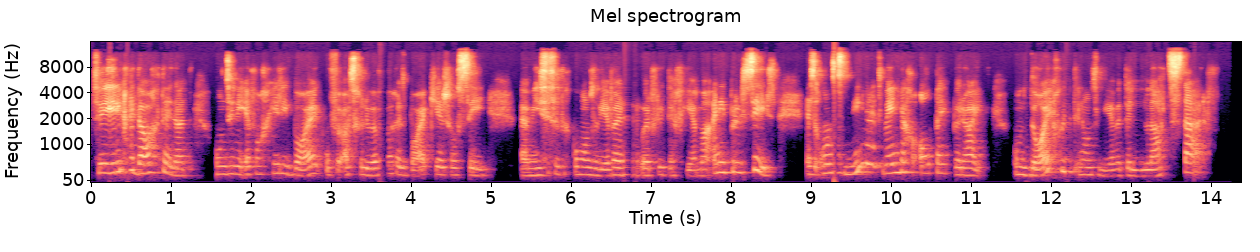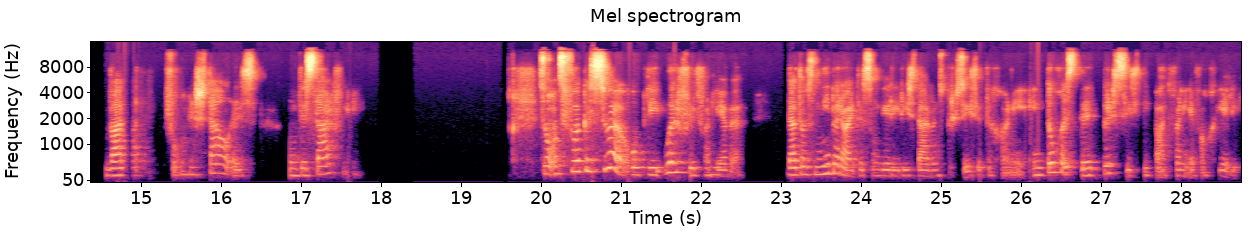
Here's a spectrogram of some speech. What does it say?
So hierdie gedagte dat ons in die evangelie baie of as gelowiges baie keer sal sê, ehm um, Jesus het gekom ons lewe in oorvloed te gee, maar in die proses is ons nie noodwendig altyd bereid om daai goed in ons lewe te laat sterf wat veronderstel is om te sterf nie. So ons fokus so op die oorvloed van lewe dat ons nie bereid is om deur hierdie sterwensprosesse te gaan nie en tog is dit presies die pad van die evangelie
